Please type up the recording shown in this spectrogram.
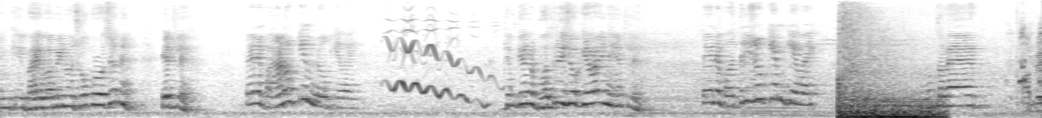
કેમ કે ભાઈ ભાભીનો છોકરો છે ને એટલે. તેને ભાણો કેમ નો કહેવાય? કેમ કે એને ભત્રીજો કહેવાય ને એટલે. તો ભત્રીજો કેમ કહેવાય? હું તને અબે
